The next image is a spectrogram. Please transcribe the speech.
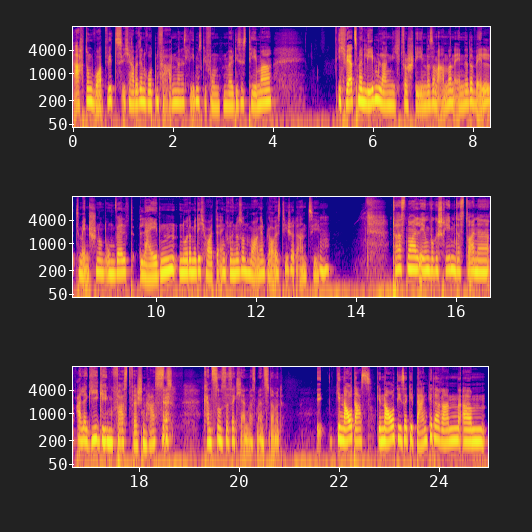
Achtung, Wortwitz, ich habe den roten Faden meines Lebens gefunden, weil dieses Thema, ich werde es mein Leben lang nicht verstehen, dass am anderen Ende der Welt Menschen und Umwelt leiden, nur damit ich heute ein grünes und morgen ein blaues T-Shirt anziehe. Mhm. Du hast mal irgendwo geschrieben, dass du eine Allergie gegen Fast Fashion hast. Kannst du uns das erklären? Was meinst du damit? Äh, genau das, genau dieser Gedanke daran, ähm,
